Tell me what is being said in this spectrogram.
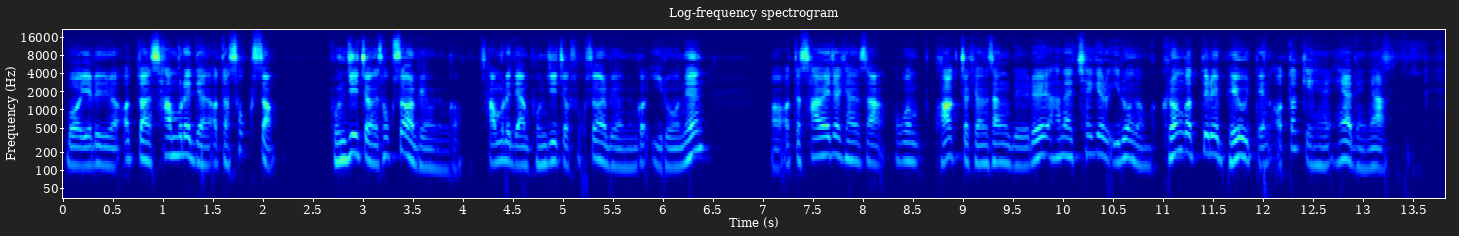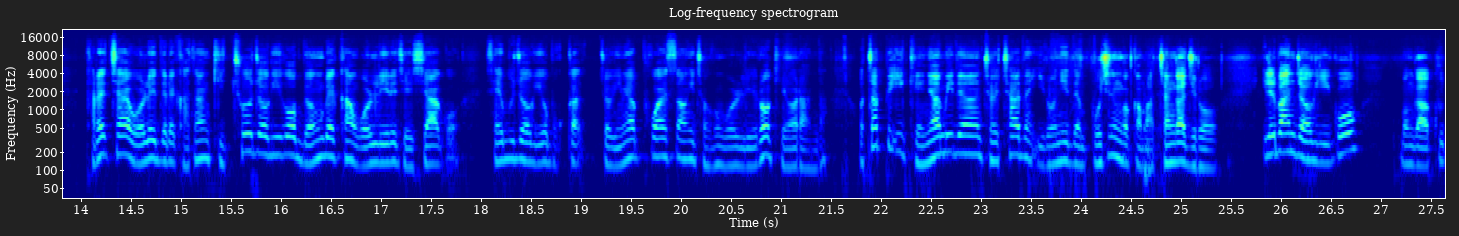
뭐 예를 들면 어떤 사물에 대한 어떤 속성 본질적인 속성을 배우는 거. 사물에 대한 본질적 속성을 배우는 거. 이론은 어, 어떤 사회적 현상 혹은 과학적 현상들을 하나의 체계로 이루어 놓은 것 그런 것들을 배울 때는 어떻게 해, 해야 되냐 가르쳐야 할 원리들의 가장 기초적이고 명백한 원리를 제시하고 세부적이고 복합적이며 포괄성이 적은 원리로 계열한다. 어차피 이 개념이든 절차든 이론이든 보시는 것과 마찬가지로 일반적이고 뭔가 구,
